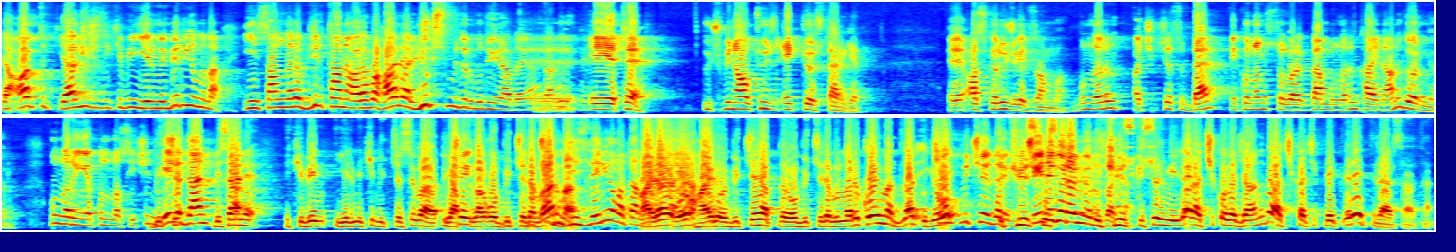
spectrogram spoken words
ya artık gelmişiz 2021 yılına insanlara bir tane araba hala lüks müdür bu dünyada ya? EYT 3600 ek gösterge. E, asgari ücret zammı. Bunların açıkçası ben ekonomist olarak ben bunların kaynağını görmüyorum. Bunların yapılması için Bütçe- yeniden bir saniye 2022 bütçesi var Bütçe- yaptılar. O bütçede bütçe var mı? gizleniyor vatandaştan Hayır, hayır, o, hayır o bütçe yaptılar. O bütçede bunları koymadılar. İki- Yok bütçede. 200 Bütçeyi de göremiyoruz 200 zaten. küsür milyar açık olacağını da açık açık deklare ettiler zaten.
